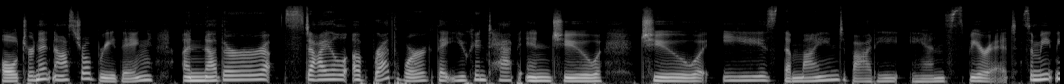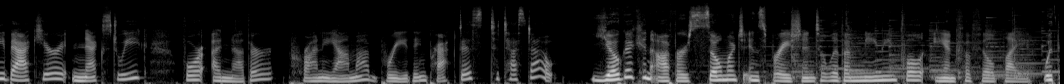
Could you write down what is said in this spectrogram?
alternate nostril breathing, another style of breath work that you can tap into to ease the mind, body, and spirit. So meet me back here next week for another pranayama breathing practice to test out. Yoga can offer so much inspiration to live a meaningful and fulfilled life. With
